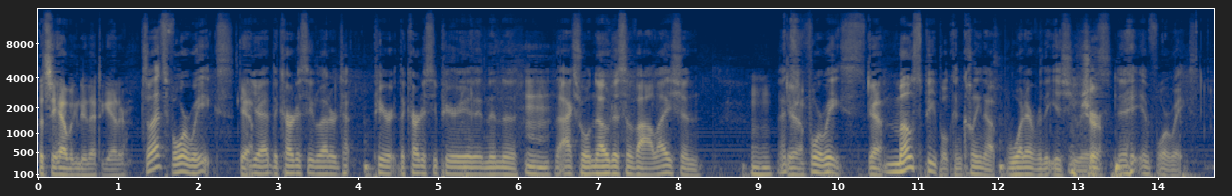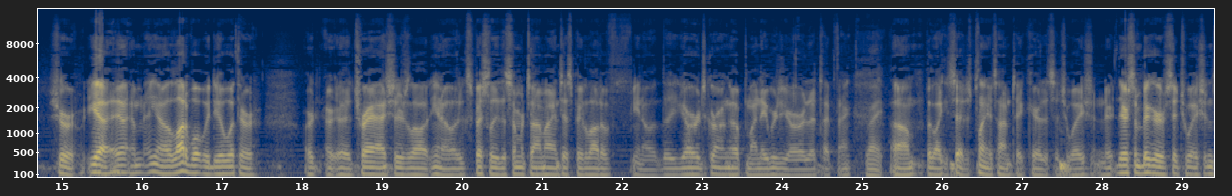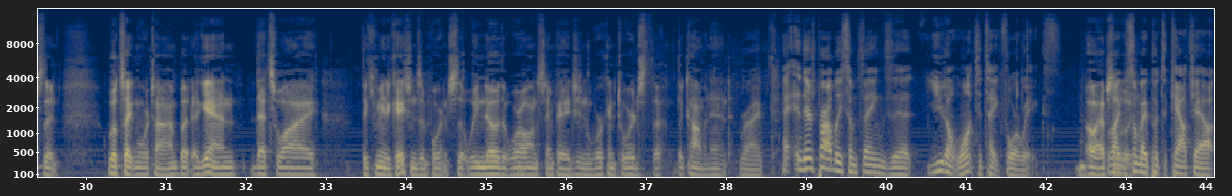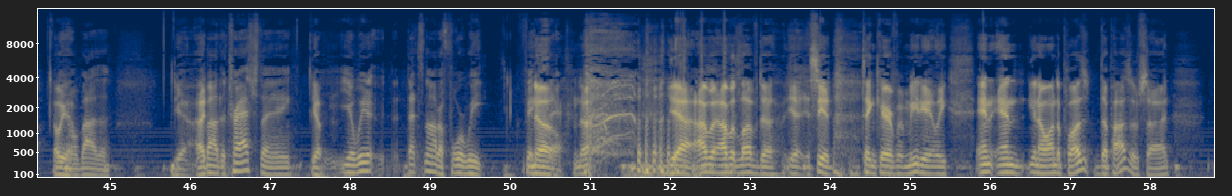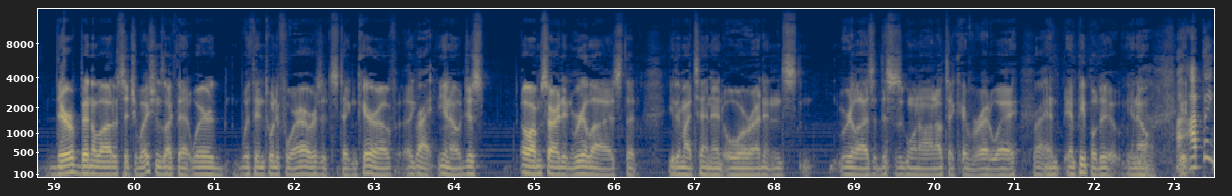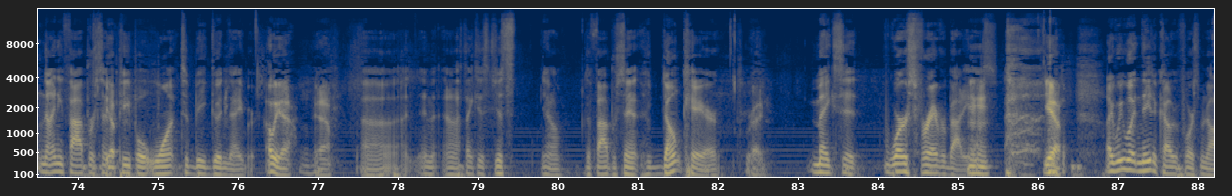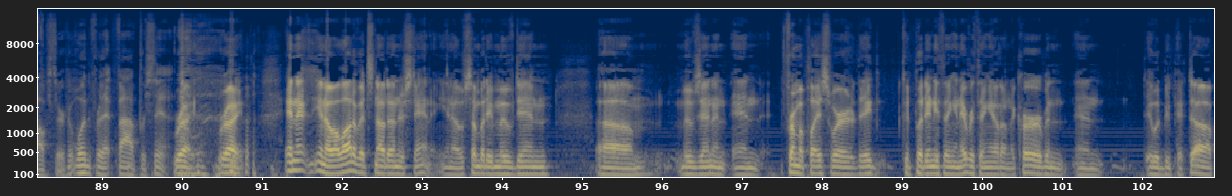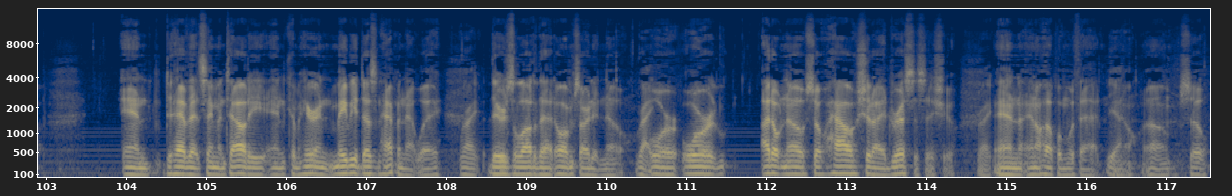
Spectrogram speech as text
let's see how we can do that together. So that's four weeks. Yeah. You had the courtesy letter t- period, the courtesy period, and then the Mm-hmm. the actual notice of violation. Mm-hmm. That's Yeah. four weeks. Yeah. Most people can clean up whatever the issue is Sure. in four weeks. Sure. Yeah. You know, a lot of what we deal with are, are uh, trash. There's a lot, you know, especially the summertime. I anticipate a lot of, you know, the yards growing up, my neighbor's yard, that type of thing. Right. Um, but like you said, there's plenty of time to take care of the situation. There, there's some bigger situations that will take more time. But again, that's why the communication is important so that we know that we're all on the same page and working towards the, the common end. Right. And there's probably some things that you don't want to take four weeks. Oh, Like absolutely. if somebody puts a couch out, Oh, yeah. know, by the yeah. I, by the trash thing. Yep. Yeah, we that's not a four week fix no, there. no. yeah, I would I would love to yeah see it taken care of immediately. And and you know on the plus the positive side, there have been a lot of situations like that where within 24 hours it's taken care of. Uh, Right. You know, just oh I'm sorry I didn't realize that either my tenant or I didn't realize that this is going on. I'll take care of it right away. Right. And and people do. You know. Yeah. It- I, I think ninety five percent of people want to be good neighbors. oh yeah, yeah. uh, and, and I think it's just you know the five percent who don't care Right. makes it worse for everybody Mm-hmm. else. Yeah. like we wouldn't need a code enforcement officer if it wasn't for that five percent. Right, right. And it, you know, a lot of it's not understanding. You know, if somebody moved in, um, moves in, and, and from a place where they could put anything and everything out on the curb, and and it would be picked up, and to have that same mentality and come here and maybe it doesn't happen that way. Right. There's a lot of that. Oh, I'm sorry, I didn't know. Right. Or or I don't know. So how should I address this issue? Right. And and I'll help them with that. Yeah. You know. Um, so.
